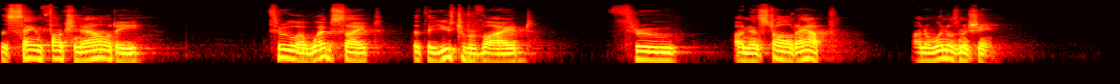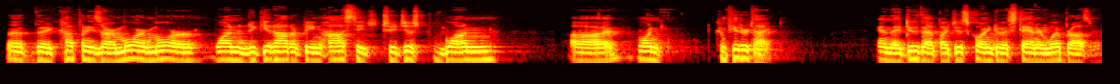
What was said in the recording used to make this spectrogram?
the same functionality through a website that they used to provide through an installed app on a Windows machine. The, the companies are more and more wanting to get out of being hostage to just one, uh, one computer type. And they do that by just going to a standard web browser.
